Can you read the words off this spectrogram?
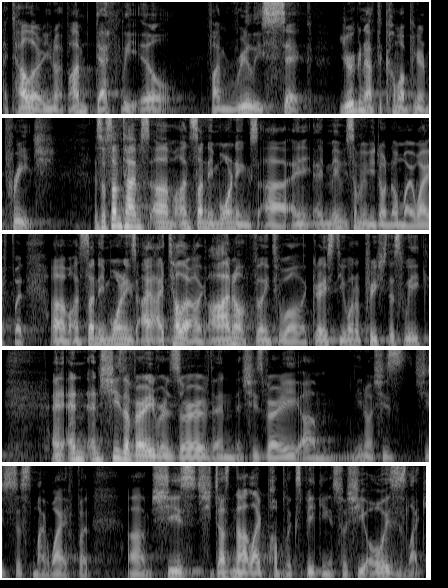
I tell her, you know, if I'm deathly ill, if I'm really sick, you're going to have to come up here and preach. And so sometimes um, on Sunday mornings, uh, and maybe some of you don't know my wife, but um, on Sunday mornings, I, I tell her, I'm like, oh, I'm not feeling too well. Like, Grace, do you want to preach this week? And, and, and she's a very reserved and she's very, um, you know, she's, she's just my wife. But um, she's, she does not like public speaking. So she always is like,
